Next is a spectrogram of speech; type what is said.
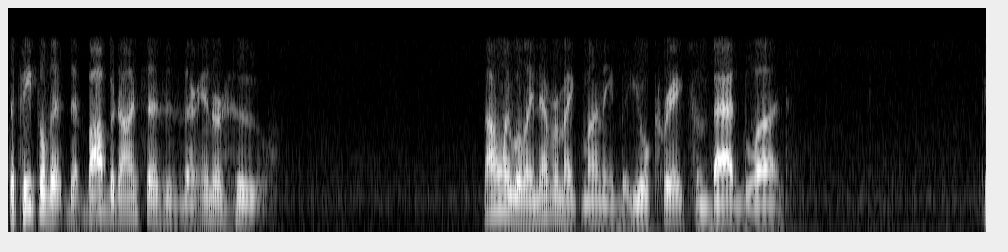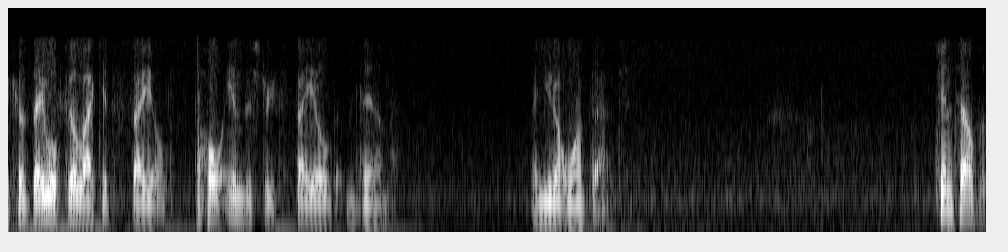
the people that, that Bob Bodine says is their inner who, not only will they never make money, but you will create some bad blood because they will feel like it failed. The whole industry failed them and you don't want that. Ken tells a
